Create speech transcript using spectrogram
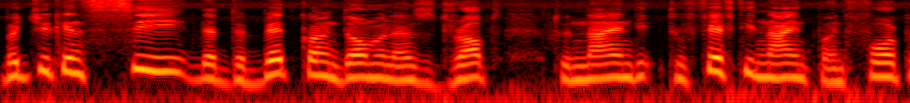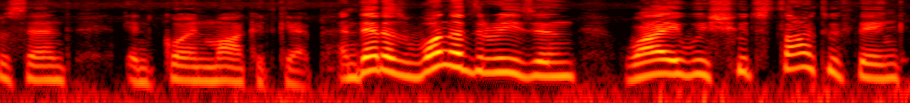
but you can see that the Bitcoin dominance dropped to 90 to 59.4% in coin market cap. And that is one of the reasons why we should start to think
